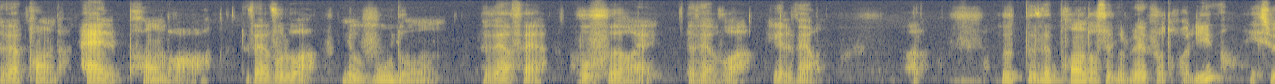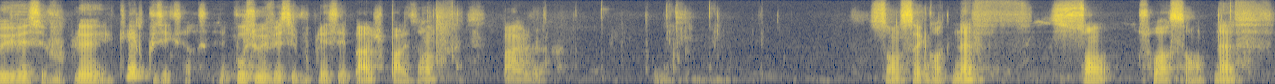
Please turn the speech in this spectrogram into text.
le prendre, elle prendra, le vouloir, nous voulons, le faire, vous ferez, le voir, ils verront. Voilà. Vous pouvez prendre s'il vous plaît votre livre et suivez s'il vous plaît quelques exercices. Vous suivez s'il vous plaît ces pages, par exemple, page 159, 169,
